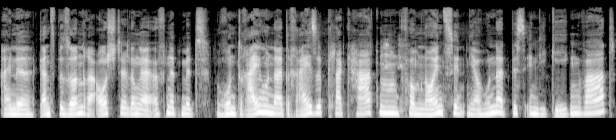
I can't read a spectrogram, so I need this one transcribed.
eine ganz besondere Ausstellung eröffnet mit rund 300 Reiseplakaten vom 19. Jahrhundert bis in die Gegenwart.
